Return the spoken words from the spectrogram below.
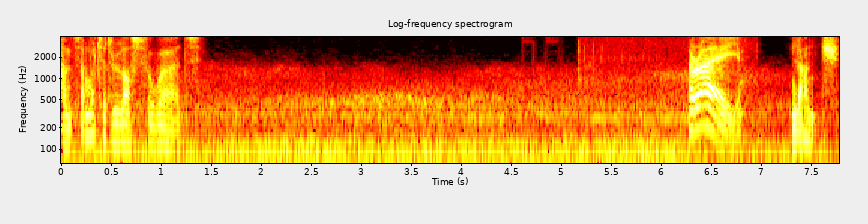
I'm somewhat at a loss for words. Hooray! Lunch.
